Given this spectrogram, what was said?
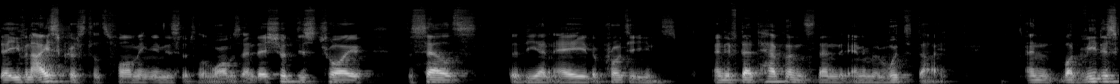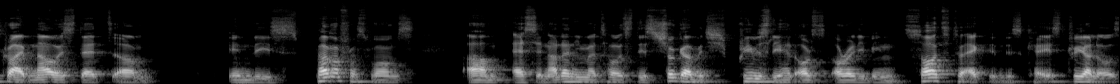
there are even ice crystals forming in these little worms and they should destroy the cells the dna the proteins. And if that happens then the animal would die. And what we describe now is that um, in these permafrost worms um, as in other nematodes this sugar which previously had also already been thought to act in this case trehalose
